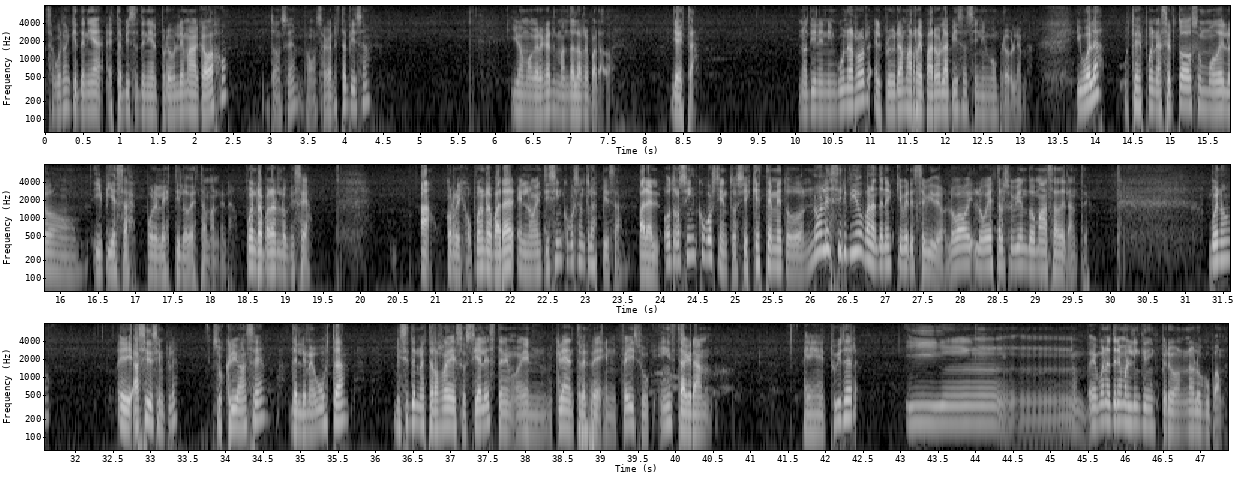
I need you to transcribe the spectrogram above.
¿Se acuerdan que tenía esta pieza tenía el problema acá abajo? Entonces vamos a sacar esta pieza y vamos a cargar el mandala reparado. Ya está. No tiene ningún error, el programa reparó la pieza sin ningún problema. Y voilà, ustedes pueden hacer todos sus modelos y piezas por el estilo de esta manera. Pueden reparar lo que sea. Ah, corrijo, pueden reparar el 95% de las piezas. Para el otro 5%, si es que este método no les sirvió, van a tener que ver ese video. Lo voy, lo voy a estar subiendo más adelante. Bueno, eh, así de simple. Suscríbanse, denle me gusta, visiten nuestras redes sociales, tenemos en Crean 3D en Facebook, Instagram, eh, Twitter y eh, bueno tenemos LinkedIn pero no lo ocupamos.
